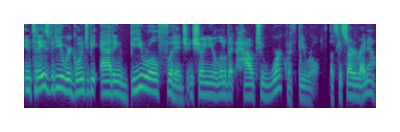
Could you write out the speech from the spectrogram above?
In today's video, we're going to be adding B-roll footage and showing you a little bit how to work with B-roll. Let's get started right now.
